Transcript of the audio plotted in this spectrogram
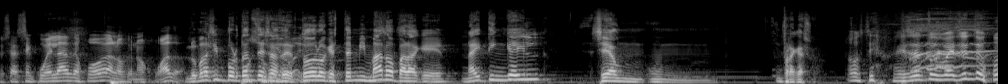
O sea, secuelas de juegos a los que no he jugado. Lo más importante es hacer todo lo que esté en mi mano para que Nightingale sea un, un- un fracaso. Hostia, eso es tu, eso es tu,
